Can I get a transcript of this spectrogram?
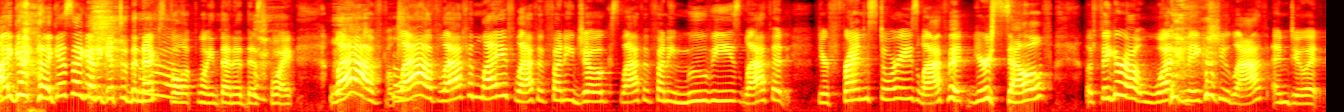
I guess, I guess I got to get to the next bullet point then at this point. Laugh, laugh, laugh in life, laugh at funny jokes, laugh at funny movies, laugh at your friend stories, laugh at yourself. but Figure out what makes you laugh and do it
